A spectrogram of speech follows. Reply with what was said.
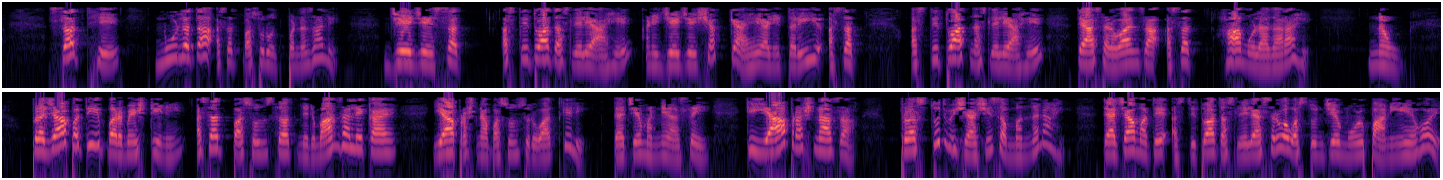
सत हे मूलतः असतपासून उत्पन्न झाले. जे जे सत अस्तित्वात असलेले आहे आणि जे जे शक्य आहे आणि तरीही असत अस्तित्वात नसलेले आहे त्या सर्वांचा असत हा मूलाधार आहे. नऊ. प्रजापती परमेष्टीने असतपासून सत निर्माण झाले काय? या प्रश्नापासून सुरुवात केली. त्याचे म्हणणे असे की या प्रश्नाचा प्रस्तुत विषयाशी संबंध नाही. त्याच्या मते अस्तित्वात असलेल्या सर्व वस्तूंचे मूळ पाणी हे होय.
